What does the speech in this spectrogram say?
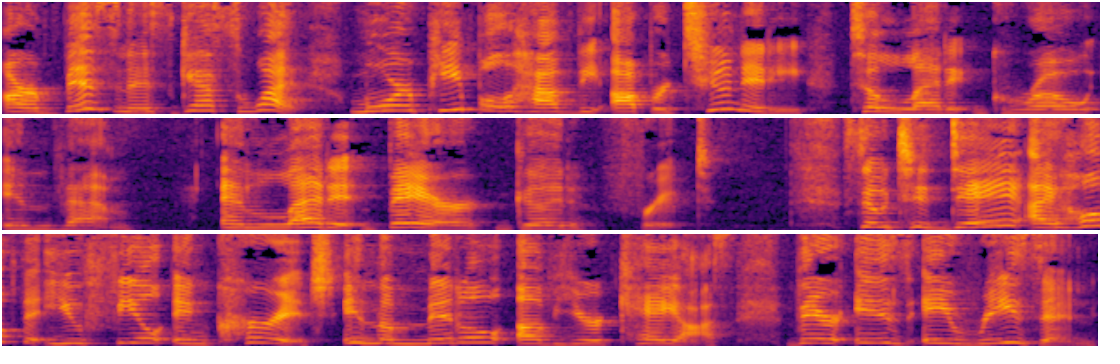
our business, guess what? More people have the opportunity to let it grow in them and let it bear good fruit. So today, I hope that you feel encouraged in the middle of your chaos. There is a reason.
